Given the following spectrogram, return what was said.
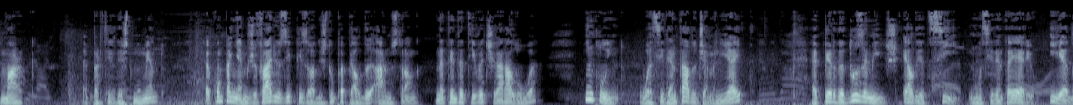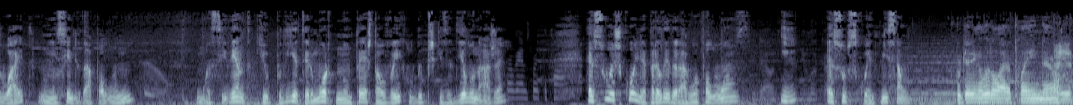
Mark. A partir deste momento, acompanhamos vários episódios do papel de Armstrong na tentativa de chegar à Lua, incluindo o acidentado Gemini 8, a perda dos amigos Elliot C. num acidente aéreo e Ed White no incêndio da Apollo 1, um acidente que o podia ter morto num teste ao veículo de pesquisa de alunagem, a sua escolha para liderar o Apollo 11 e a subsequente missão. We're getting a little out of plane now. Oh, yeah.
